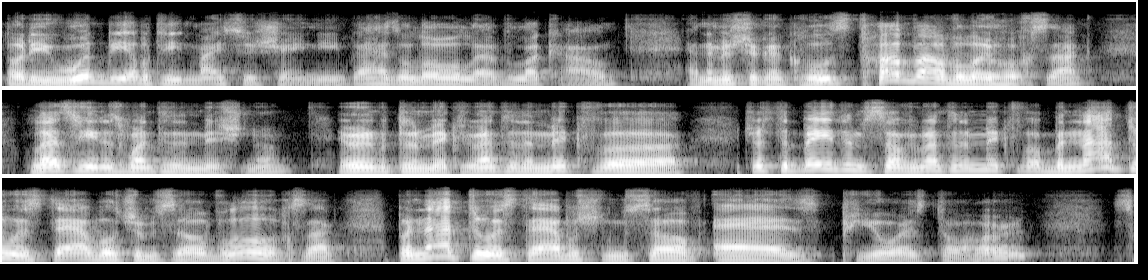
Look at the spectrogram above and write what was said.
but he would be able to eat Meiser Sheni, that has a lower level, Lakal. And the Mishnah concludes, Tava Huchzak. Let's say he just went to the Mishnah, he went to the mikveh, he went to the mikveh just to bathe himself, he went to the mikveh, but not to establish himself, but not to establish himself as pure, as Tahor. It's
